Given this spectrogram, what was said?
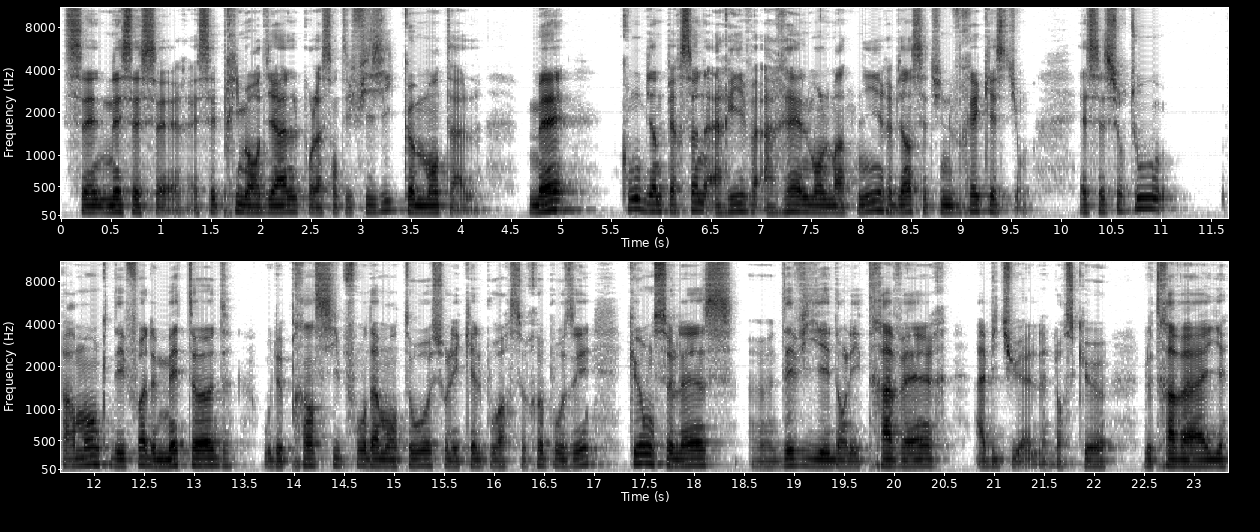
c'est nécessaire et c'est primordial pour la santé physique comme mentale. Mais combien de personnes arrivent à réellement le maintenir? Eh bien, c'est une vraie question. Et c'est surtout par manque des fois de méthodes ou de principes fondamentaux sur lesquels pouvoir se reposer qu'on se laisse euh, dévier dans les travers habituels. Lorsque le travail,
